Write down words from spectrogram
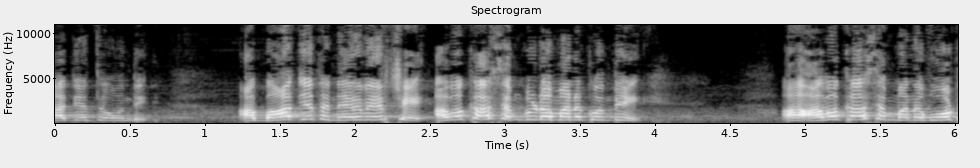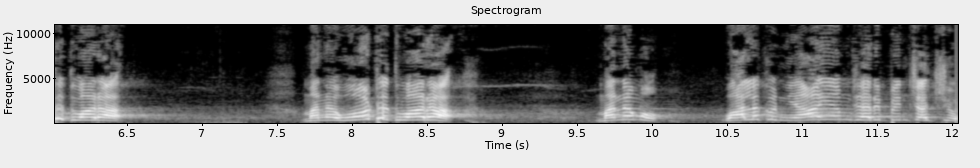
బాధ్యత ఉంది. ఆ బాధ్యత నెరవేర్చే అవకాశం కూడా మనకుంది. ఆ అవకాశం మన ఓటు ద్వారా మన ఓటు ద్వారా మనము వాళ్ళకు న్యాయం జరిపించవచ్చు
